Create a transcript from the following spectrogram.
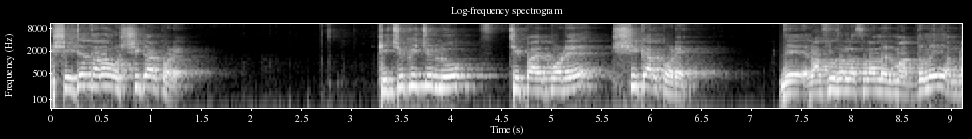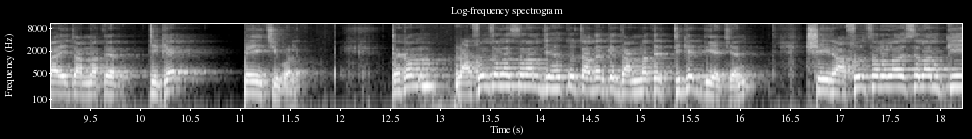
সেটা তারা অস্বীকার করে। কিছু কিছু লোক চিপায় পড়ে স্বীকার করে যে রাসুল সাল্লাহ সাল্লামের মাধ্যমেই আমরা এই জান্নাতের টিকিট পেয়েছি বলে। দেখুন, রাসুল সাল্লাহ সাল্লাম যেহেতু তাদেরকে জান্নাতের টিকিট দিয়েছেন, সেই রাসুল সাল্লাহ সাল্লাম কি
